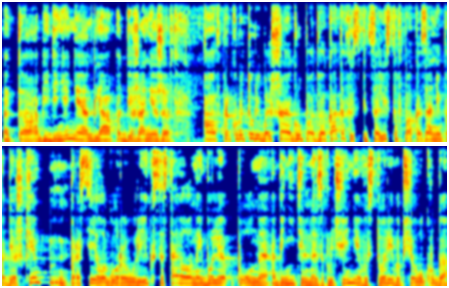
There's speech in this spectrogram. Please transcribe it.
Это объединение для поддержания жертв. А в прокуратуре большая группа адвокатов и специалистов по оказанию поддержки просеяла горы улик, составила наиболее полное обвинительное заключение в истории вообще округа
